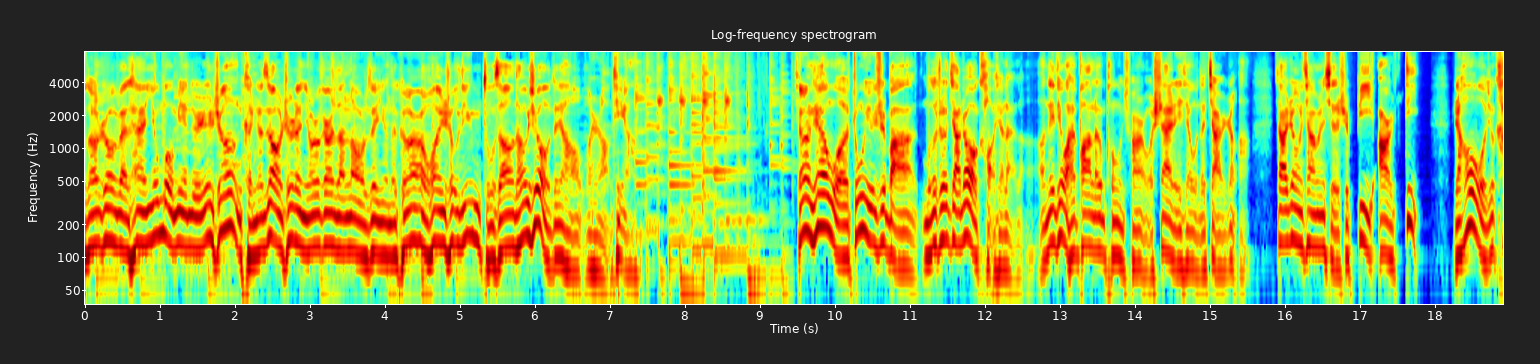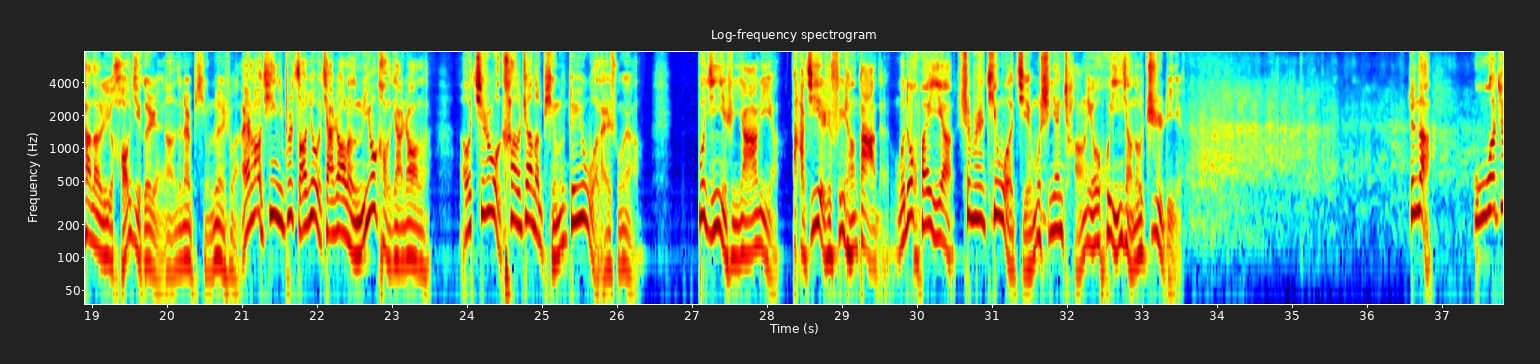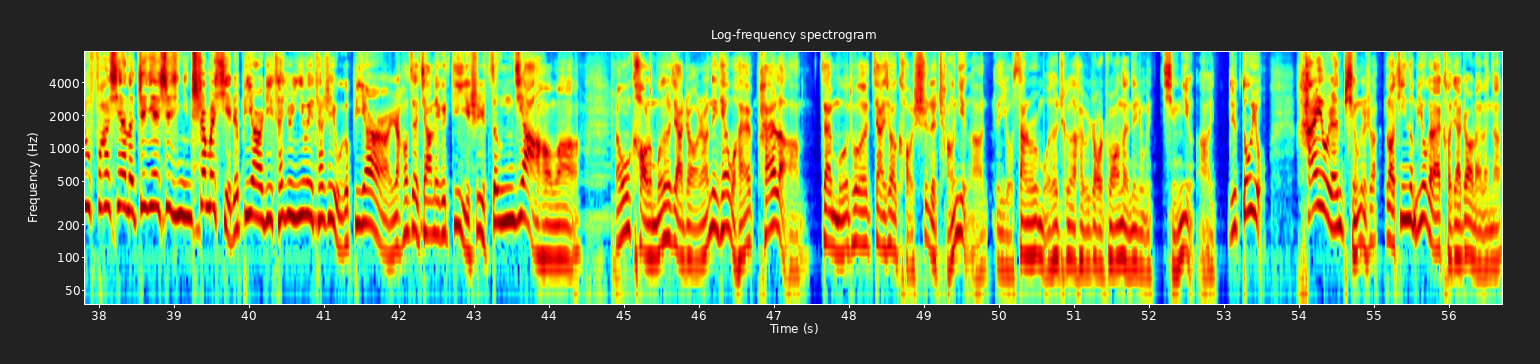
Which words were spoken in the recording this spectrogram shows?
吐槽之后摆摊，幽默面对人生，啃着最好吃的牛肉干，咱唠最硬的嗑。欢迎收听吐槽涛秀，大家好，我是老 T 啊。前两天我终于是把摩托车驾照考下来了啊！那天我还发了个朋友圈，我晒了一下我的驾驶证啊，驾驶证下面写的是 B 二 D，然后我就看到了有好几个人啊在那评论说：“哎，老 T，你不是早就有驾照了，怎么又考驾照了？”啊，其实我看到这样的评论，对于我来说呀，不仅仅是压力啊。打击也是非常大的，我都怀疑啊，是不是听我节目时间长了以后会影响到智力？真的，我就发现了这件事情，你上面写着 B 二 D，它就因为它是有个 B 二，然后再加了一个 D，是增驾，好吗？然后我考了摩托驾照，然后那天我还拍了啊，在摩托驾校考试的场景啊，有三轮摩托车，还有绕桩的那种情景啊，就都有。还有人评论说：“老提你怎么又来考驾照来了呢？”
